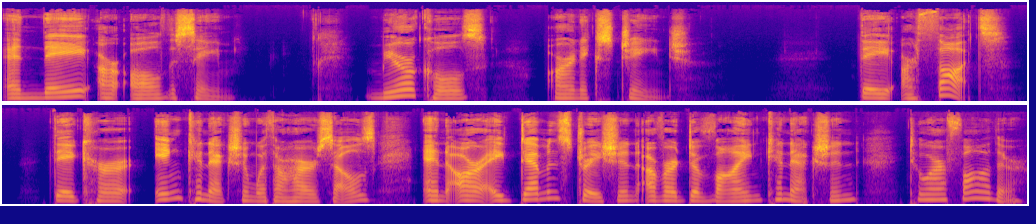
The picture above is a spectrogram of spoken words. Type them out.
and they are all the same. Miracles are an exchange. They are thoughts. They occur in connection with our higher selves and are a demonstration of our divine connection to our Father.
